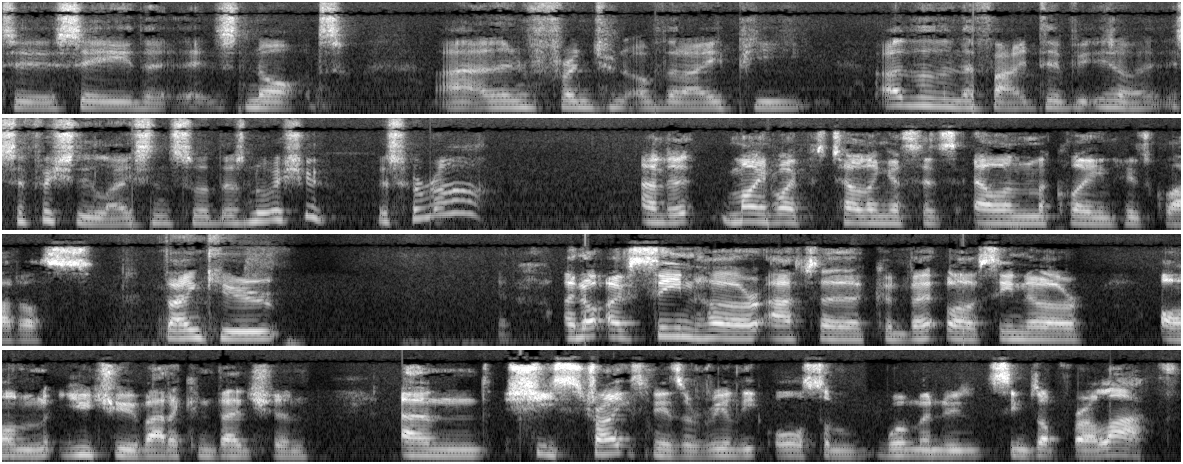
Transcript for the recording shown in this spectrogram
to say that it's not uh, an infringement of their IP. Other than the fact that you know it's officially licensed, so there's no issue. It's hurrah! And uh, Mindwipe is telling us it's Ellen McLain who's GLaDOS. Thank you. I know I've seen her at a convention. Well, I've seen her on YouTube at a convention, and she strikes me as a really awesome woman who seems up for a laugh.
